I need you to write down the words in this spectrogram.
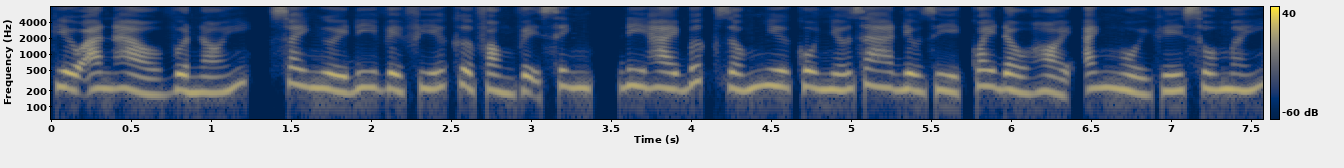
Kiều An Hảo vừa nói, xoay người đi về phía cửa phòng vệ sinh, đi hai bước giống như cô nhớ ra điều gì quay đầu hỏi anh ngồi ghế số mấy.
